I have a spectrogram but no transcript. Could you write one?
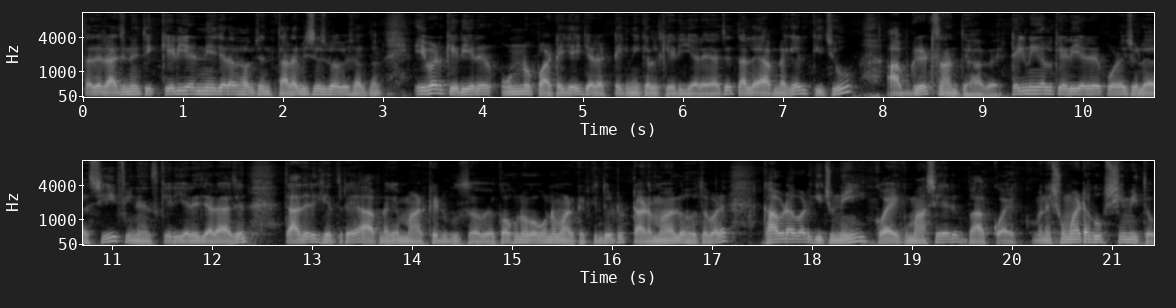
তাদের রাজনৈতিক কেরিয়ার নিয়ে যারা ভাবছেন, তারা বিশেষভাবে সাবধান। এবার কেরিয়ারের অন্য পার্টে যাই, যারা টেকনিক্যাল কেরিয়ারে আছে, তাহলে আপনাকে কিছু আপগ্রেডস আনতে হবে। টেকনিক্যাল কেরিয়ারের পরে চলে আসছি ফিনান্স কেরিয়ারে যারা আছেন, তাদের ক্ষেত্রে আপনাকে মার্কেট বুঝতে হবে। কখনো কখনো মার্কেট কিন্তু একটু টার্মোয়ালও হতে পারে। ঘাবড়াবার কিছু নেই, কয়েক মাসের বা কয়েক মানে সময়টা খুব সীমিত।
